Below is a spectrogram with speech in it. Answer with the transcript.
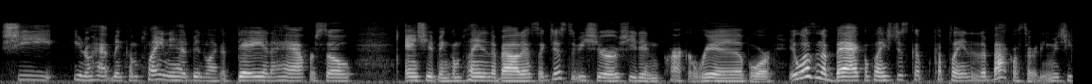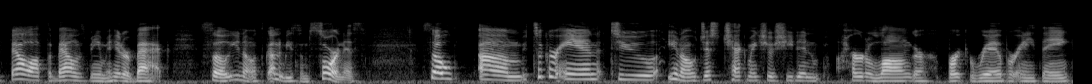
she, you know, had been complaining, it had been like a day and a half or so, and she had been complaining about it. It's like just to be sure she didn't crack a rib or it wasn't a bad complaint. She just kept complaining that her back was hurting. I mean, she fell off the balance beam and hit her back, so you know it's gonna be some soreness. So um, we took her in to, you know, just check, make sure she didn't hurt a lung or break a rib or anything.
